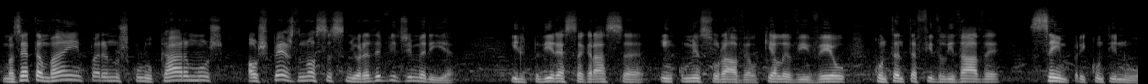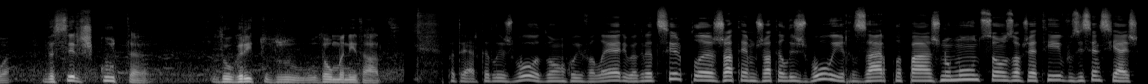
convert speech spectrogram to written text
mas é também para nos colocarmos aos pés de Nossa Senhora da Virgem Maria e lhe pedir essa graça incomensurável que ela viveu com tanta fidelidade sempre e continua, de ser escuta do grito do, da humanidade. Patriarca de Lisboa, Dom Rui Valério, agradecer pela JMJ Lisboa e rezar pela paz no mundo são os objetivos essenciais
